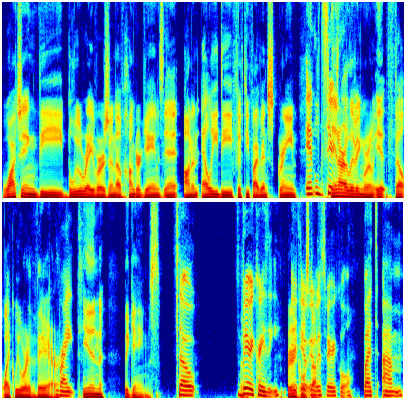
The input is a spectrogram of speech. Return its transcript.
watching the Blu-ray version of Hunger Games in, on an LED 55 inch screen It seriously. in our living room, it felt like we were there, Right. in the games. So, very crazy. Very It- cool it, stuff. It was very cool. But um,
